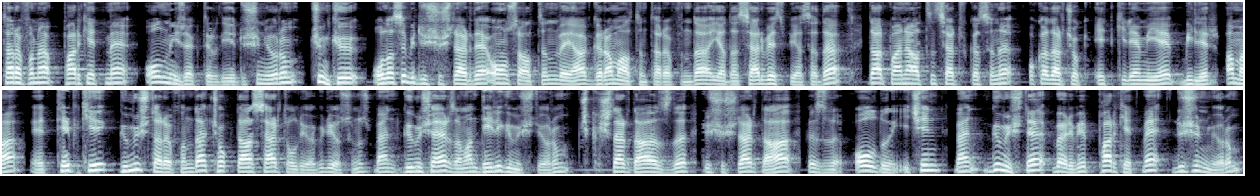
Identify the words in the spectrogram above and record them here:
tarafına park etme olmayacaktır diye düşünüyorum. Çünkü olası bir düşüşlerde ons altın veya gram altın tarafında ya da serbest piyasada darphane altın sertifikasını o kadar çok etkilemeyebilir. Ama e, tepki gümüş tarafında çok daha sert oluyor biliyorsunuz. Ben gümüşe her zaman deli gümüş diyorum. Çıkışlar daha hızlı, düşüşler daha hızlı olduğu için ben gümüşte böyle bir park etme düşünmüyorum.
